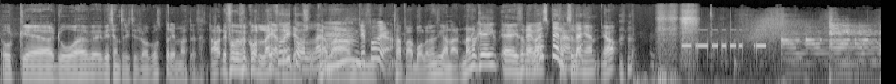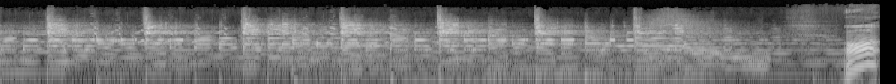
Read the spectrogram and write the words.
Och eh, då vet jag inte riktigt hur det har gått på det mötet. Ja det får vi väl kolla Det helt enkelt. kolla. Jag bara Mm, det får vi tappar bollen lite grann här. Men okej eh, Isabella, var tack så spännande. Länge. Ja. Ja,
